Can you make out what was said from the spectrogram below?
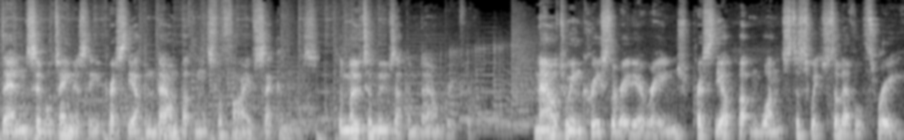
then simultaneously press the up and down buttons for 5 seconds. The motor moves up and down briefly. Now to increase the radio range, press the up button once to switch to level 3.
